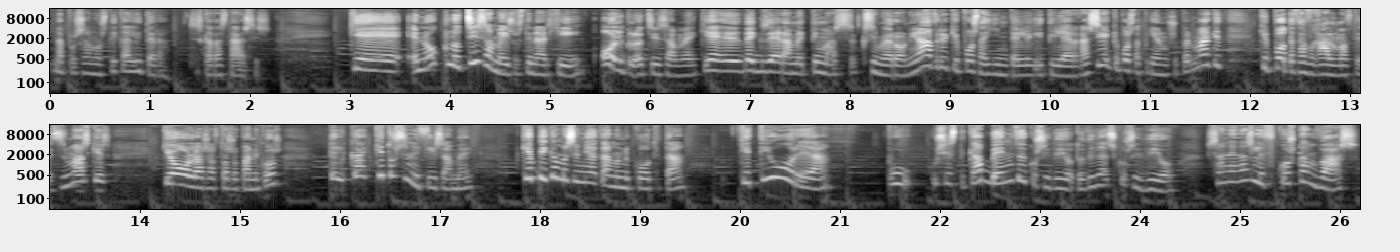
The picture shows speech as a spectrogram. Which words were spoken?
να προσαρμοστεί καλύτερα στις καταστάσεις. Και ενώ κλωτσίσαμε ίσως στην αρχή, όλοι κλωτσίσαμε και δεν ξέραμε τι μας ξημερώνει αύριο και πώς θα γίνει η τηλεεργασία και πώς θα πηγαίνουμε στο σούπερ μάρκετ και πότε θα βγάλουμε αυτές τις μάσκες και όλος αυτός ο πανικός, τελικά και το συνηθίσαμε και μπήκαμε σε μια κανονικότητα και τι ωραία που ουσιαστικά μπαίνει το 22, το 2022 σαν ένας λευκός καμβάς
